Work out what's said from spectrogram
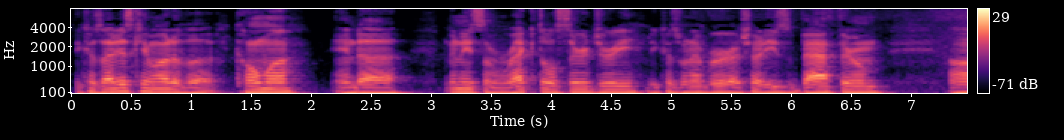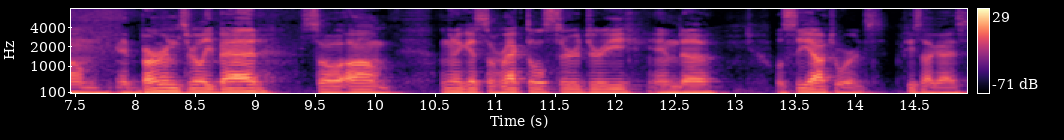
because I just came out of a coma and uh, I'm gonna need some rectal surgery because whenever I try to use the bathroom, um, it burns really bad. So um, I'm gonna get some rectal surgery and uh, we'll see you afterwards. Peace out, guys.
